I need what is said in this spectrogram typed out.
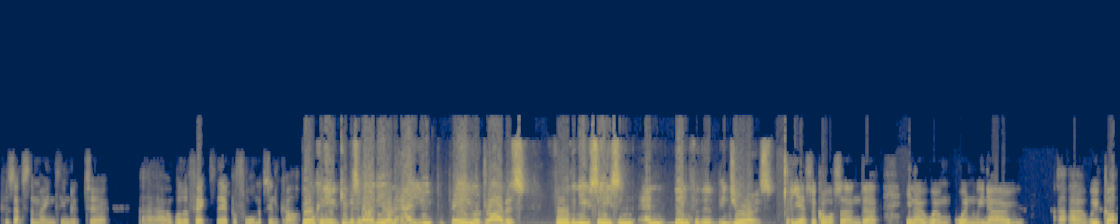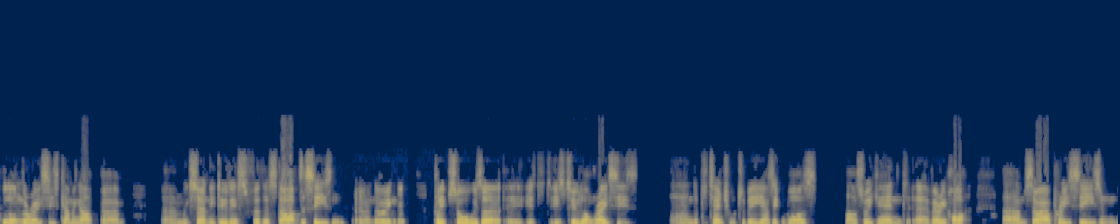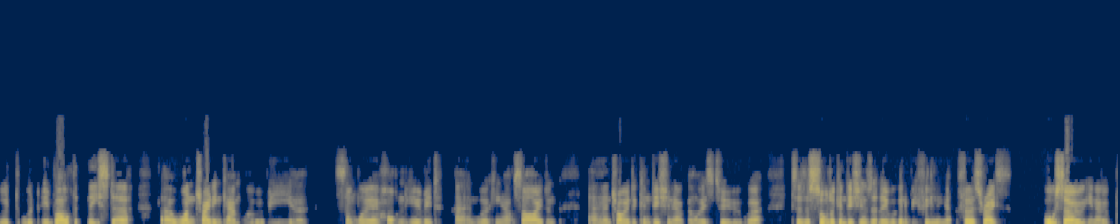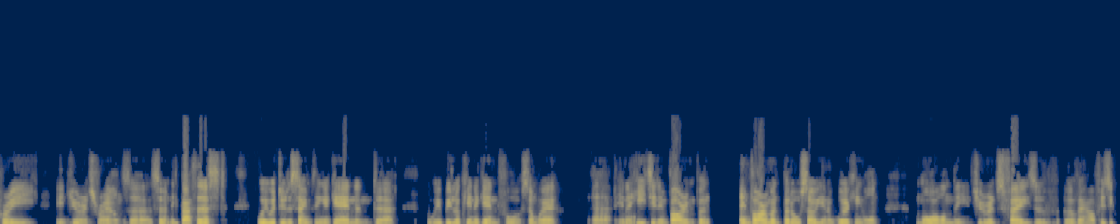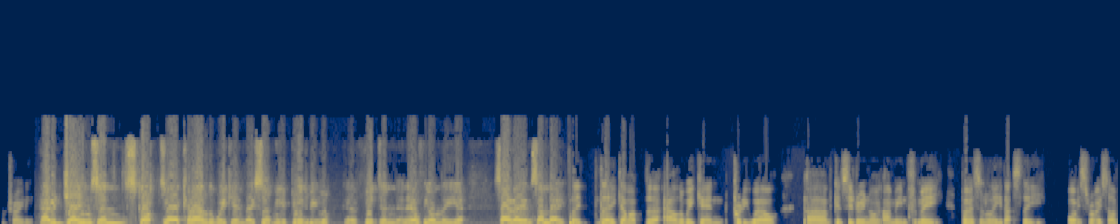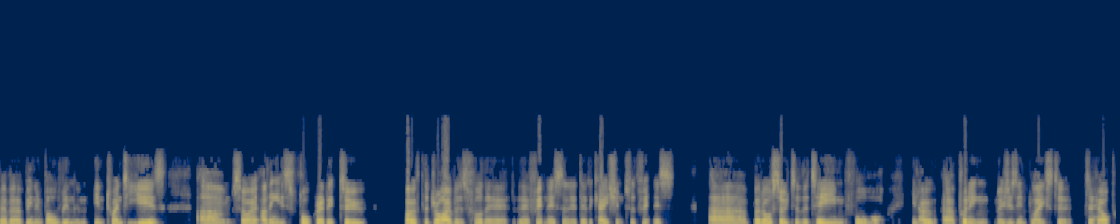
because that's the main thing that uh, will affect their performance in the car. Bill, can you give us an idea on how you prepare your drivers for the new season and then for the enduros. Yes, of course, and uh, you know when when we know uh, we've got longer races coming up, um, and we certainly do this for the start of the season, uh, knowing that Clipsal is a is, is two long races and the potential to be as it was last weekend, uh, very hot. Um, so our pre-season would would involve at least uh, uh, one training camp where we'll be uh, somewhere hot and humid and working outside and and trying to condition our guys to uh, to the sort of conditions that they were going to be feeling at the first race. Also, you know, pre endurance rounds, uh, certainly Bathurst, we would do the same thing again, and uh, we'd be looking again for somewhere in a heated environment, environment, but also you know working on more on the endurance phase of, of our physical training. How did James and Scott uh, come out of the weekend? They certainly appear to be look uh, fit and, and healthy on the uh, Saturday and Sunday. They they come up the, out of the weekend pretty well, um, considering. I mean, for me personally, that's the hottest race I've ever been involved in in, in 20 years. Um, so I, I think it's full credit to both the drivers for their, their fitness and their dedication to fitness, uh, but also to the team for, you know, uh, putting measures in place to, to help,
